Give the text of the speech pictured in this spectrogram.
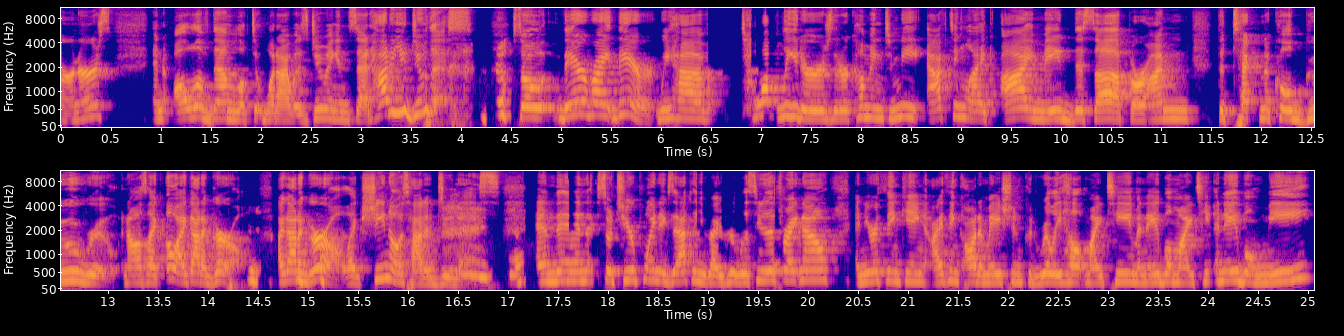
earners. And all of them looked at what I was doing and said, How do you do this? so they're right there. We have top leaders that are coming to me acting like I made this up or I'm the technical guru. And I was like, oh, I got a girl. I got a girl. like she knows how to do this. Yeah. And then, so to your point, exactly, you guys are listening to this right now and you're thinking, I think automation could really help my team, enable my team, enable me,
